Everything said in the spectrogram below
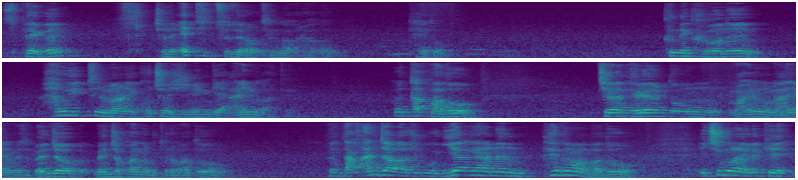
스펙은 저는 attitude라고 생각을 하거든요. 태도. 근데 그거는 하루 이틀 만에 고쳐지는 게 아닌 것 같아요. 딱 봐도 제가 대외 활동 막 이런 거 많이 하면서 면접 면접관으로 들어가도 그냥 딱 앉아가지고 이야기하는 태도만 봐도 이 친구랑 이렇게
